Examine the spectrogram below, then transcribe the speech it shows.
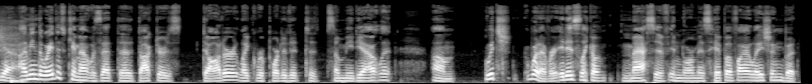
Yeah, I mean the way this came out was that the doctor's daughter like reported it to some media outlet. Um which whatever, it is like a massive enormous HIPAA violation, but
